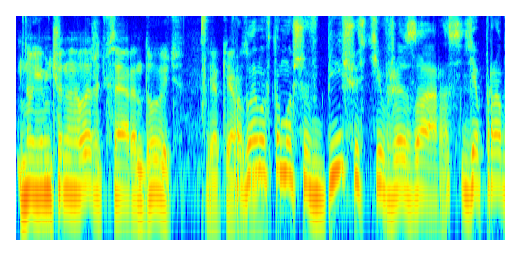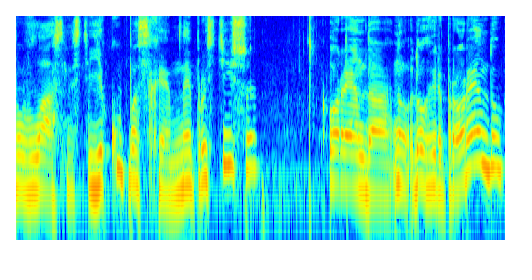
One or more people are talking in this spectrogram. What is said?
Ну їм нічого не належить, все орендують. Як я Проблема розумію. в тому, що в більшості вже зараз є право власності, є купа схем. Найпростіше оренда, ну договір про оренду,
